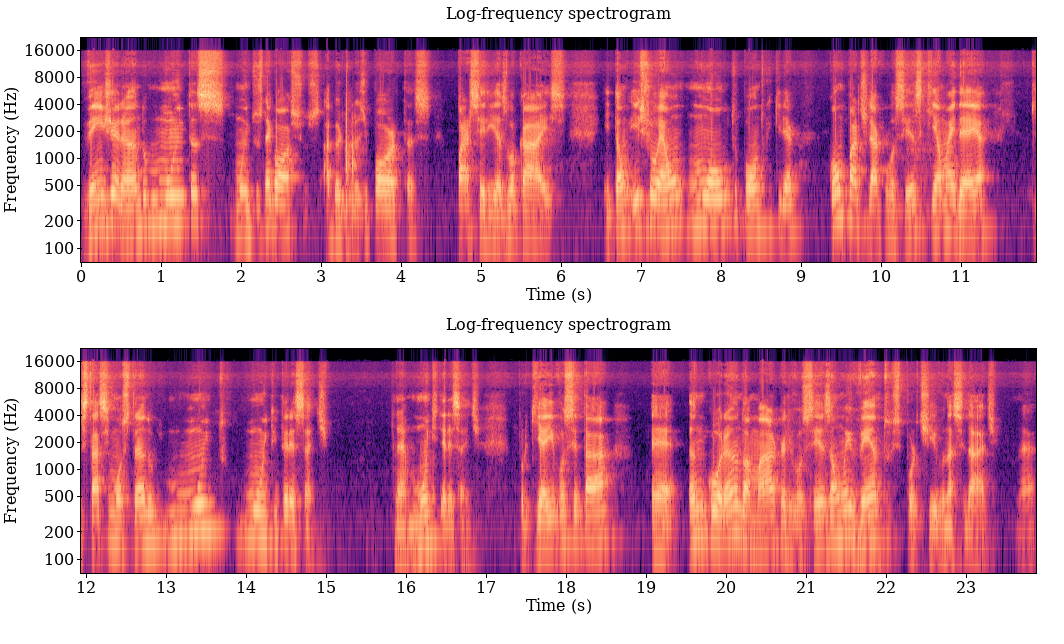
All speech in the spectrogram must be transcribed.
vem gerando muitas, muitos negócios, aberturas de portas, parcerias locais, então, isso é um, um outro ponto que queria compartilhar com vocês, que é uma ideia que está se mostrando muito, muito interessante. Né? Muito interessante. Porque aí você está é, ancorando a marca de vocês a um evento esportivo na cidade. Né?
